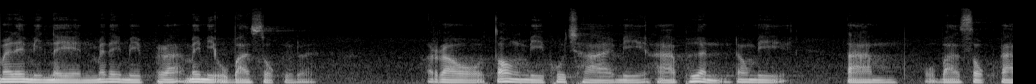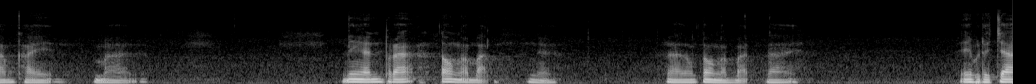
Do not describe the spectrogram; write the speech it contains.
ไม่ได้มีเนน ไม่ได้มีพระไม่มีอุบาสกอยู่ด้วย เราต้องมีผู้ชายมีหาเพื่อนต้องมีตามอุบาสกตามใครมาไม่งั้นพระต้องอบัตเนี่ยพระต้องต้องอบัตได้พระพุทธเจ้า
